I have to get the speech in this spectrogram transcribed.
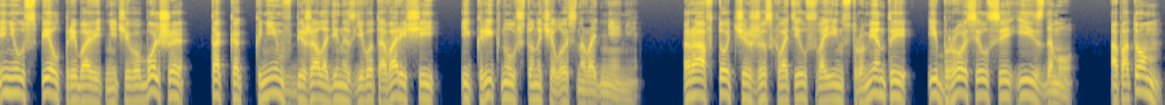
и не успел прибавить ничего больше, так как к ним вбежал один из его товарищей и крикнул, что началось наводнение. Раф тотчас же схватил свои инструменты и бросился из дому, а потом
